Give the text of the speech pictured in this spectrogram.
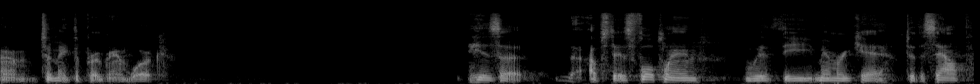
um, to make the program work. Here's a upstairs floor plan with the memory care to the south.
